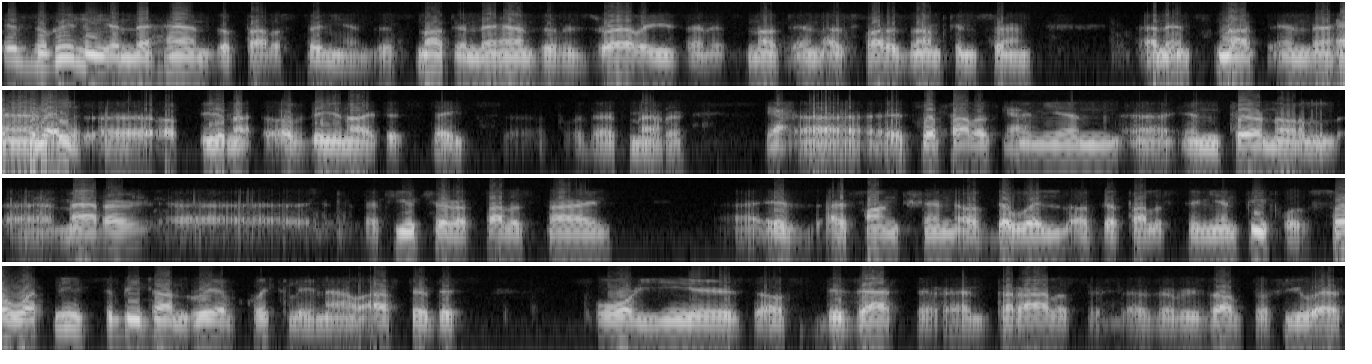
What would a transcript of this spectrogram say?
is really in the hands of Palestinians. It's not in the hands of Israelis, and it's not in, as far as I'm concerned, and it's not in the hands uh, of the of the United States, uh, for that matter. Yeah. Uh, it's a Palestinian uh, internal uh, matter. Uh, the future of Palestine uh, is a function of the will of the Palestinian people. So, what needs to be done real quickly now, after this four years of disaster and paralysis as a result of U.S.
